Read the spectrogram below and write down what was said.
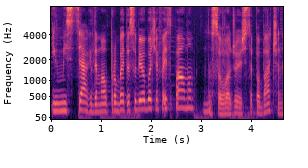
і в місцях, де мав пробити собі обличчя фейспалмом, насолоджуєшся побаченим.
